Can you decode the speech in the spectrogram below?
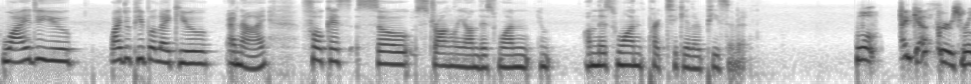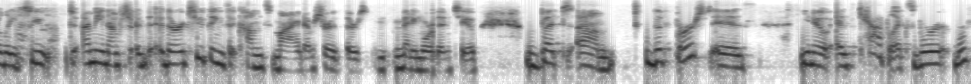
Why do you? Why do people like you and I focus so strongly on this one on this one particular piece of it? Well, I guess there's really two. I mean, I'm sure there are two things that come to mind. I'm sure there's many more than two, but um, the first is you know, as Catholics, we're we're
